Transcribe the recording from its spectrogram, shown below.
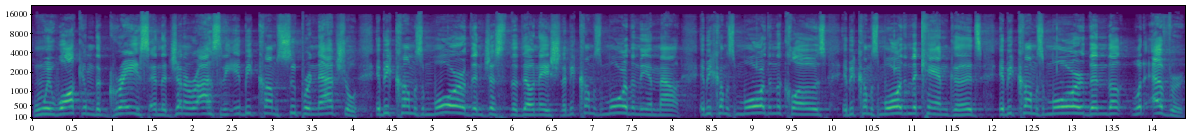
when we walk in the grace and the generosity, it becomes supernatural. It becomes more than just the donation. It becomes more than the amount. It becomes more than the clothes. It becomes more than the canned goods. It becomes more than the whatever.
